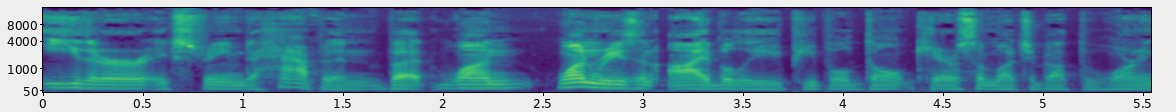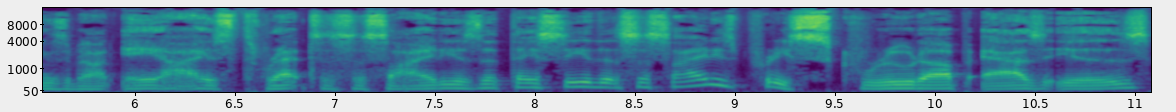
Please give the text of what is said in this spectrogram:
either extreme to happen, but one one reason I believe people don't care so much about the warnings about AI's threat to society is that they see that society is pretty screwed up as is.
